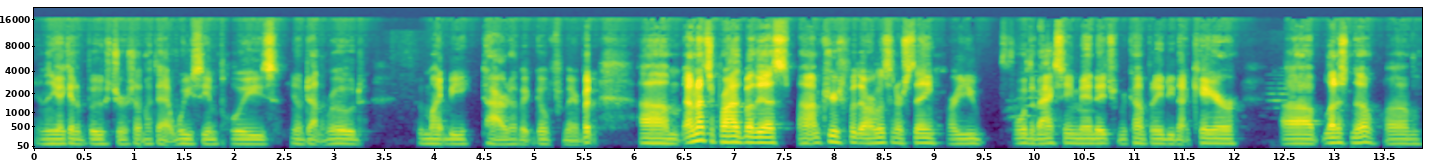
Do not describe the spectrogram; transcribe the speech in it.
and then you get a booster or something like that, where you see employees, you know, down the road who might be tired of it, go from there. But um, I'm not surprised by this. I'm curious what our listeners think. Are you for the vaccine mandates from your company? Do you not care? Uh, let us know. Um,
